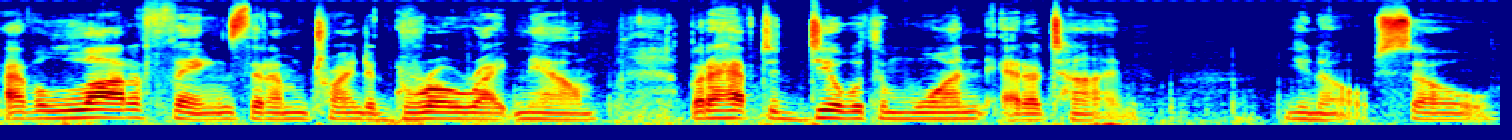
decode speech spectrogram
I have a lot of things that I'm trying to grow right now, but I have to deal with them one at a time, you know. So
